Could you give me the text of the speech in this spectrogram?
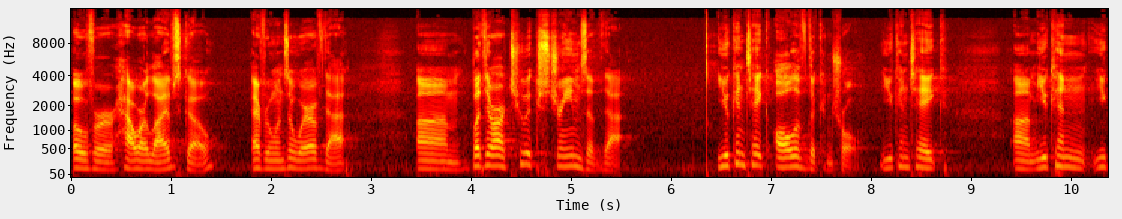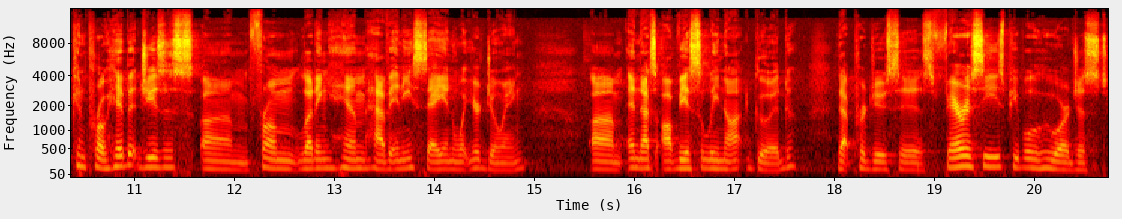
over how our lives go. Everyone's aware of that. Um, but there are two extremes of that. You can take all of the control. You can take, um, you can you can prohibit Jesus um, from letting him have any say in what you're doing, um, and that's obviously not good. That produces Pharisees, people who are just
